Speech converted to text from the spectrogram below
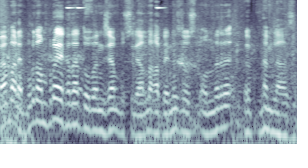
Ben var ya buradan buraya kadar dolanacağım bu silahla haberiniz olsun. Onları öpmem lazım.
